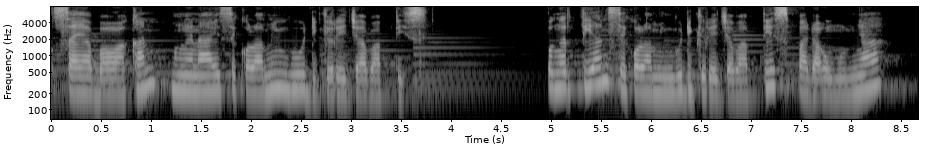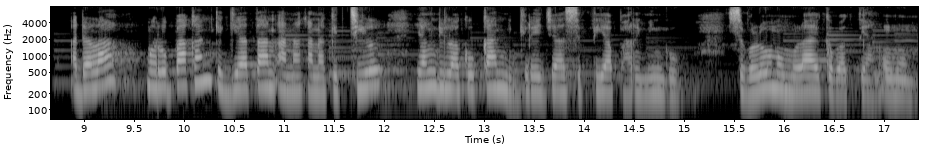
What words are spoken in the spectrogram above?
saya bawakan mengenai sekolah minggu di gereja baptis. Pengertian sekolah minggu di gereja baptis pada umumnya adalah merupakan kegiatan anak-anak kecil yang dilakukan di gereja setiap hari minggu sebelum memulai kebaktian umum.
